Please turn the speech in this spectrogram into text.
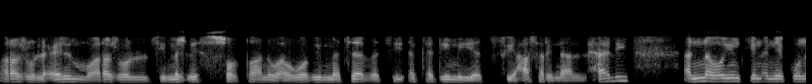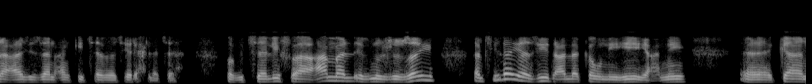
رجل علم ورجل في مجلس السلطان وهو بمثابة أكاديمية في عصرنا الحالي أنه يمكن أن يكون عاجزا عن كتابة رحلته. وبالتالي فعمل ابن التي لا يزيد على كونه يعني كان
